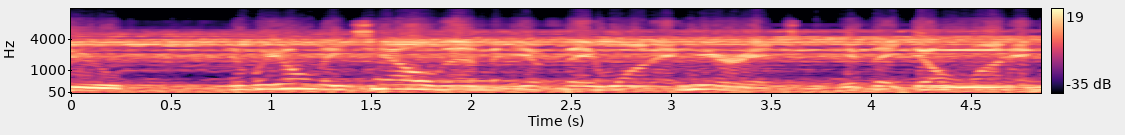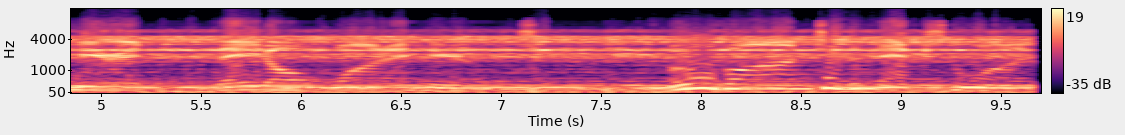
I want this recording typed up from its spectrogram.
to. And we only tell them if they want to hear it. If they don't want to hear it, they don't want to hear it. Move on to the next one.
